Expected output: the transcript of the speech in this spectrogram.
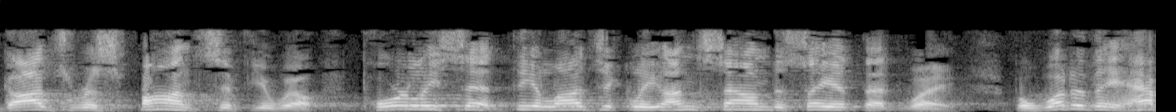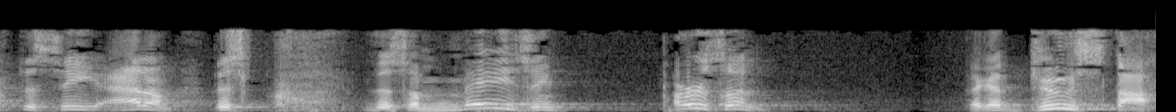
God's response, if you will? Poorly said, theologically unsound to say it that way. But what do they have to see Adam, this, this amazing person They can do stuff?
